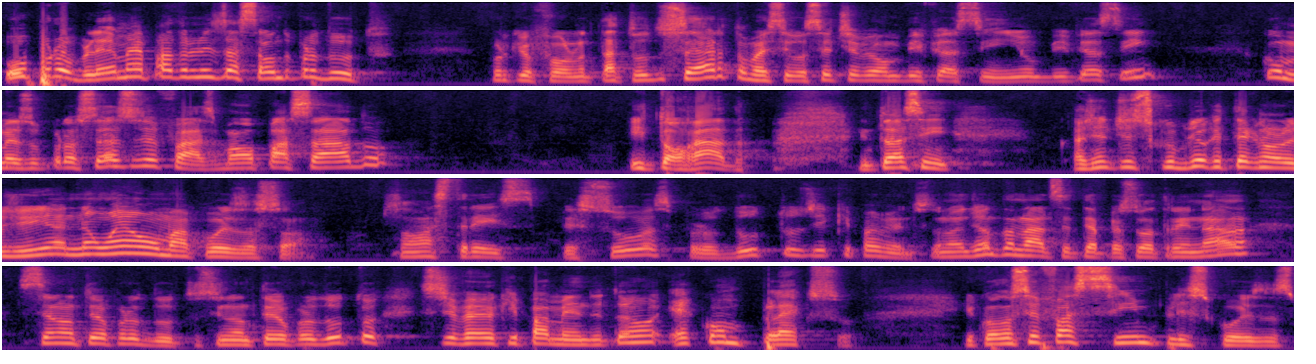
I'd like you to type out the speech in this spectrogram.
O problema é a padronização do produto. Porque o forno está tudo certo, mas se você tiver um bife assim e um bife assim, com o mesmo processo você faz mal passado e torrado. Então, assim, a gente descobriu que tecnologia não é uma coisa só. São as três: pessoas, produtos e equipamentos. Então não adianta nada você ter a pessoa treinada se não ter o produto. Se não ter o produto, se tiver o equipamento. Então é complexo. E quando você faz simples coisas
